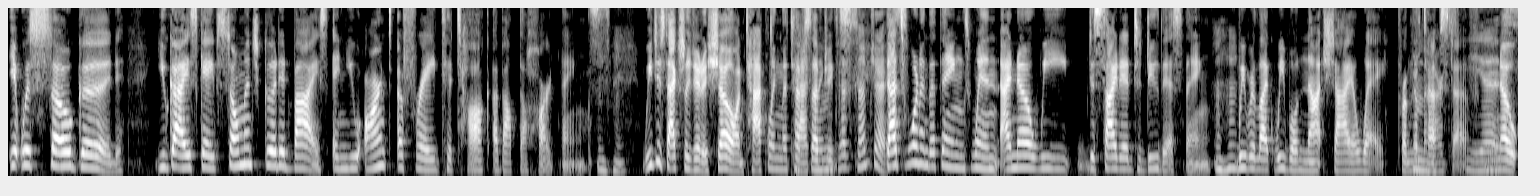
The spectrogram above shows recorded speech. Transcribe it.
It was so good. You guys gave so much good advice, and you aren't afraid to talk about the hard things. Mm-hmm. We just actually did a show on tackling the tough Tackling subjects. tough subjects. That's one of the things when I know we decided to do this thing, mm-hmm. we were like, we will not shy away from, the the tough hard- stuff. yes. Nope.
